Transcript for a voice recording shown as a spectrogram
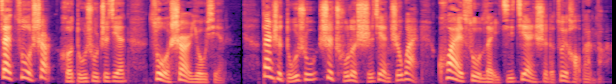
在做事儿和读书之间，做事儿优先。但是读书是除了实践之外，快速累积见识的最好办法。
